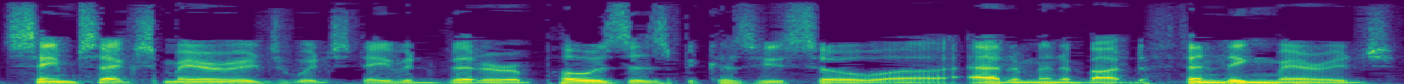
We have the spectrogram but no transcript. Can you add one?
same sex marriage, which David Vitter opposes because he's so uh, adamant about defending marriage,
